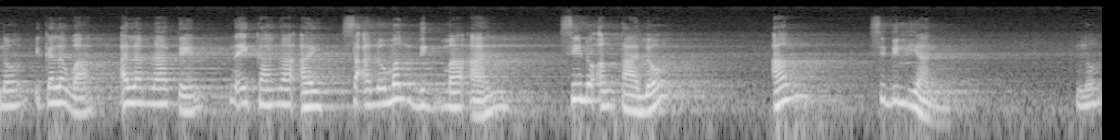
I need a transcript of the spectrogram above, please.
no, ikalawa, alam natin na ika nga ay sa anumang digmaan, sino ang talo? Ang sibilyan. No?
